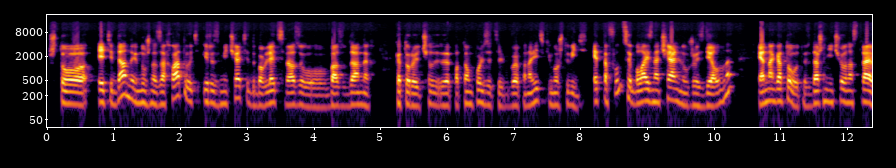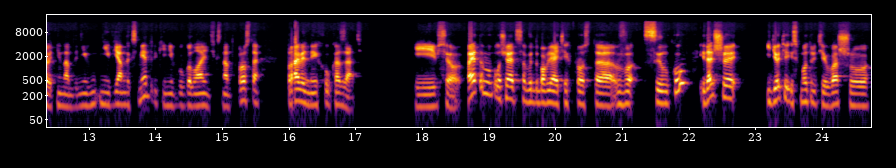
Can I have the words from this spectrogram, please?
что эти данные нужно захватывать и размечать и добавлять сразу в базу данных, которые потом пользователь веб-аналитики может увидеть. Эта функция была изначально уже сделана, и она готова. То есть даже ничего настраивать не надо ни, ни в Яндекс Метрике, ни в Google Analytics. Надо просто правильно их указать. И все. Поэтому, получается, вы добавляете их просто в ссылку, и дальше идете и смотрите вашу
